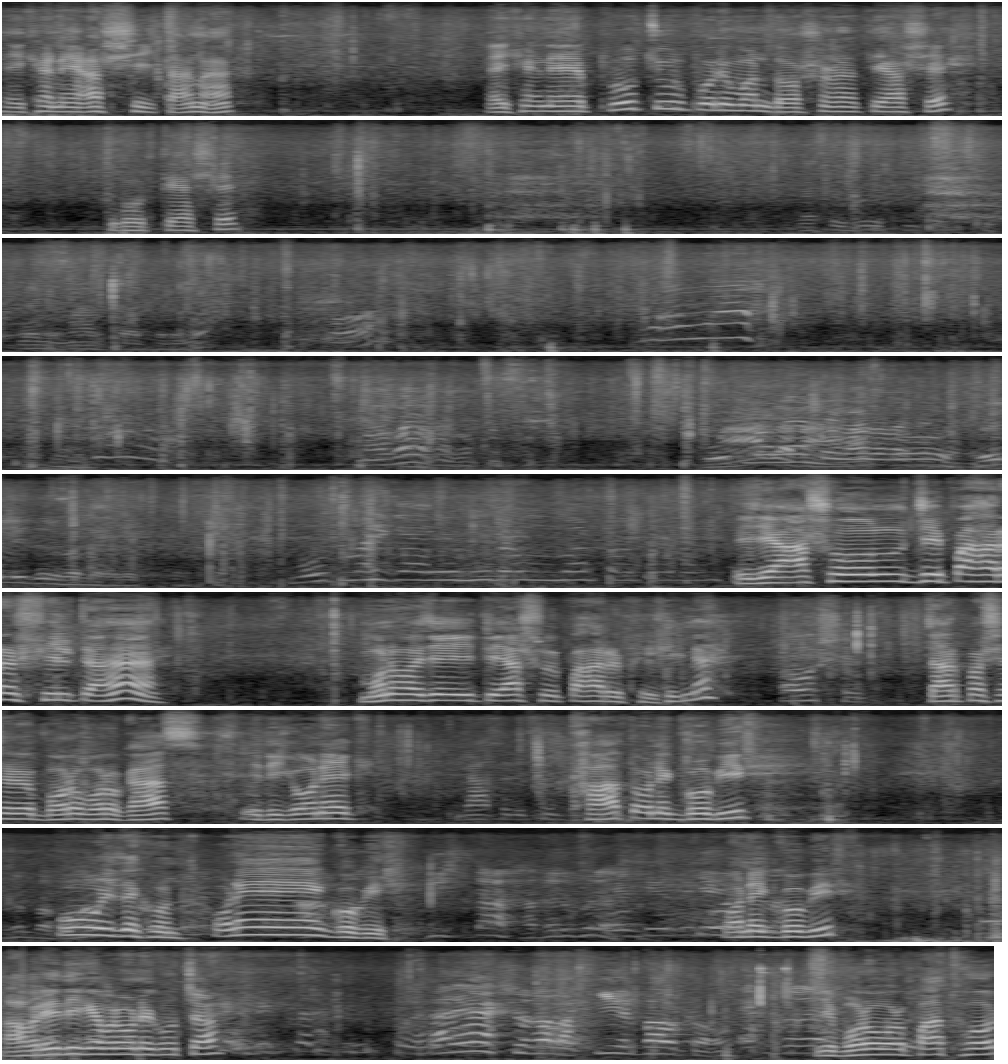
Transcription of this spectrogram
এখানে আসি তা না এখানে প্রচুর পরিমাণ দর্শনার্থী আসে ঘুরতে আসে এই যে আসল যে পাহাড়ের ফিল্ডটা হ্যাঁ? মনে হয় যে এইটা আসল পাহাড়ের ফিল্ড ঠিক না? অবশ্যই। চারপাশে বড় বড় গাছ এদিকে অনেক খাত অনেক গভীর। ওই দেখুন অনেক গভীর। অনেক গভীর। আবার এদিকে আবার অনেক উঁচা। যে বড় বড় পাথর।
